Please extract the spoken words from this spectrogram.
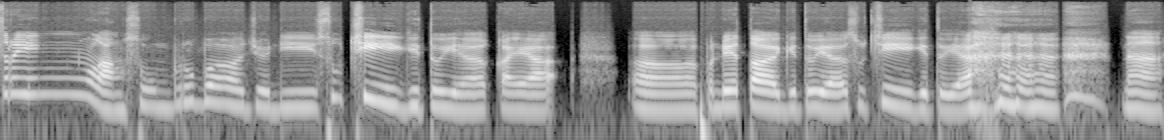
cering langsung berubah jadi suci gitu ya, kayak uh, pendeta gitu ya, suci gitu ya. nah,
